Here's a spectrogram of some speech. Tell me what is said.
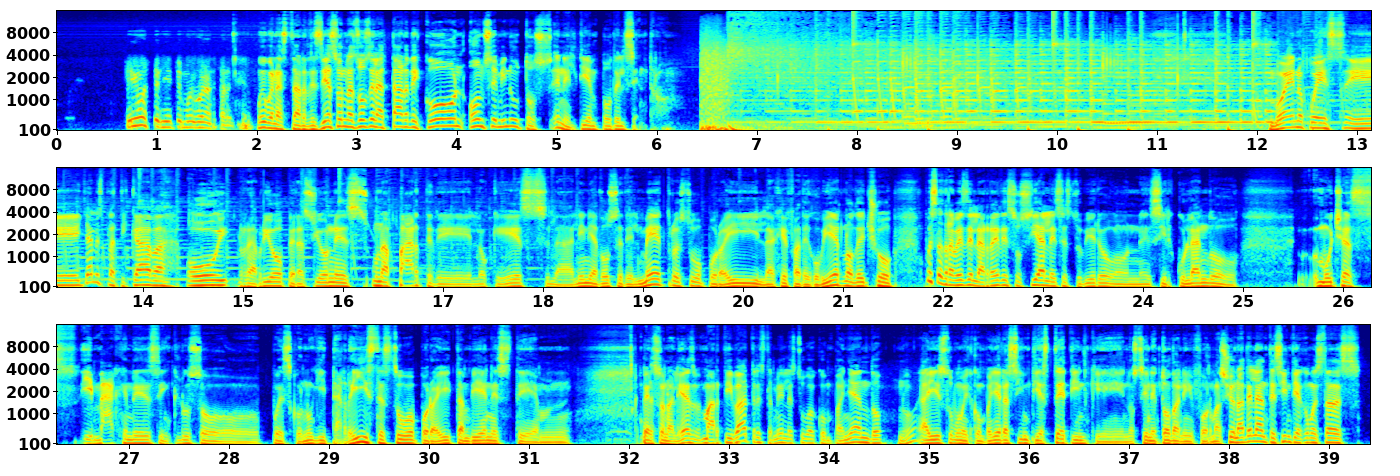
Seguimos pendiente, muy buenas tardes. Muy buenas tardes, ya son las 2 de la tarde con 11 minutos en el tiempo del centro. Bueno, pues eh, ya les platicaba, hoy reabrió operaciones una parte de lo que es la línea 12 del metro, estuvo por ahí la jefa de gobierno, de hecho, pues a través de las redes sociales estuvieron eh, circulando muchas imágenes, incluso pues con un guitarrista estuvo por ahí también este mm, personalidades. Martí Batres también la estuvo acompañando, ¿no? Ahí estuvo mi compañera Cintia Stettin que nos tiene toda la información. Adelante, Cintia, ¿cómo estás?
